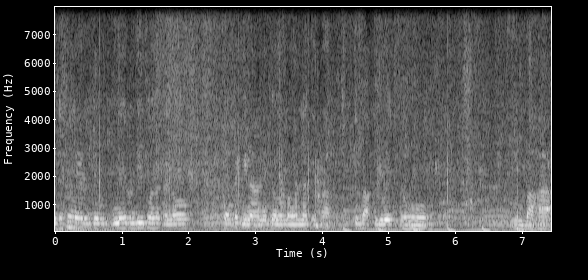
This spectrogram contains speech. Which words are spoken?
Yung umi kasi meron, dito, meron dito ng ano, siyempre ginamit ko ng mga nag-evacuate ng yung baha.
